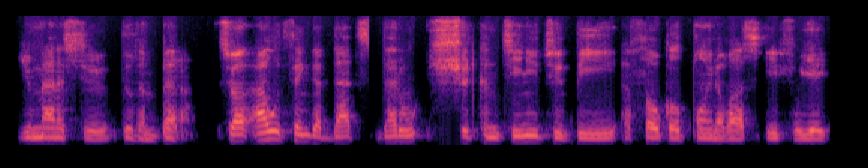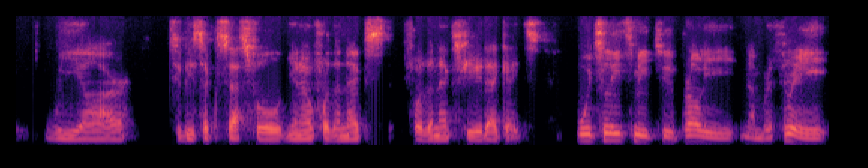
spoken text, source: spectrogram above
you manage to do them better. So I would think that that's that should continue to be a focal point of us if we we are to be successful, you know, for the next for the next few decades. Which leads me to probably number three.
